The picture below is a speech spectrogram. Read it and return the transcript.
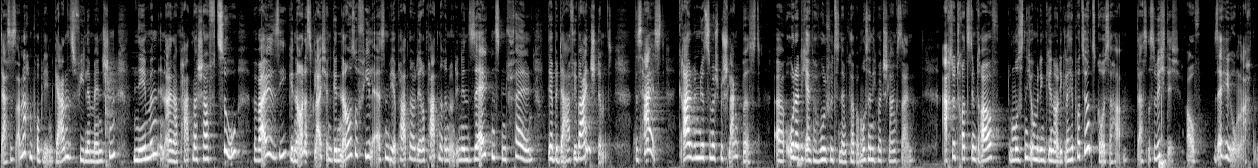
Das ist auch noch ein Problem. Ganz viele Menschen nehmen in einer Partnerschaft zu, weil sie genau das Gleiche und genauso viel essen wie ihr Partner oder ihre Partnerin und in den seltensten Fällen der Bedarf übereinstimmt. Das heißt, gerade wenn du jetzt zum Beispiel schlank bist äh, oder dich einfach wohlfühlst in deinem Körper, muss er nicht mal schlank sein. Achte trotzdem drauf, du musst nicht unbedingt genau die gleiche Portionsgröße haben. Das ist wichtig. Auf Sättigung achten.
